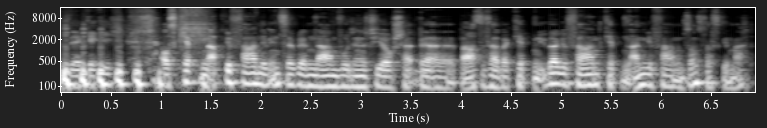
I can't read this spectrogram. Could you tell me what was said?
sehr geckig. Aus Captain abgefahren, dem Instagram-Namen wurde natürlich auch äh, basishalber Captain übergefahren, Captain angefahren und sonst was gemacht.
